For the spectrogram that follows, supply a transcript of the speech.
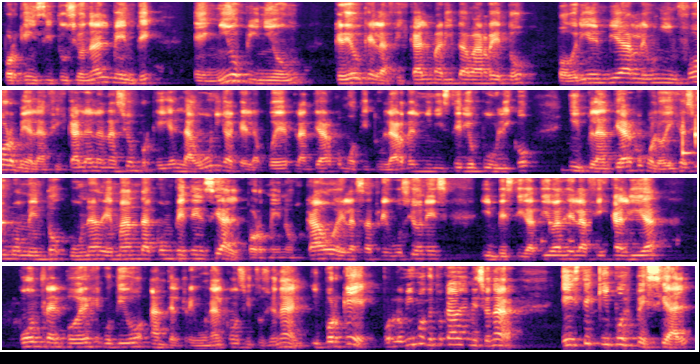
porque institucionalmente, en mi opinión, creo que la fiscal Marita Barreto podría enviarle un informe a la fiscal de la Nación, porque ella es la única que la puede plantear como titular del Ministerio Público y plantear, como lo dije hace un momento, una demanda competencial por menoscabo de las atribuciones investigativas de la Fiscalía contra el Poder Ejecutivo ante el Tribunal Constitucional. ¿Y por qué? Por lo mismo que tú acabas de mencionar. Este equipo especial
